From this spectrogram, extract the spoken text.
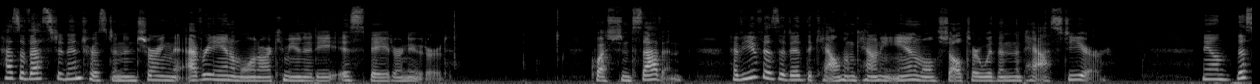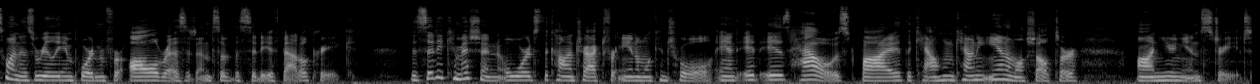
has a vested interest in ensuring that every animal in our community is spayed or neutered. Question 7. Have you visited the Calhoun County Animal Shelter within the past year? Now, this one is really important for all residents of the city of Battle Creek. The City Commission awards the contract for animal control, and it is housed by the Calhoun County Animal Shelter on Union Street.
